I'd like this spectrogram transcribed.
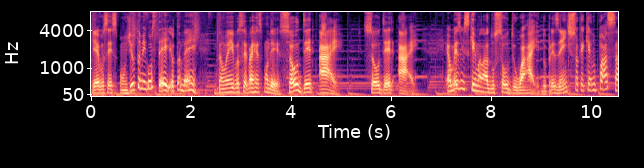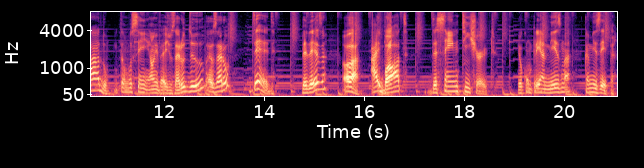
E aí você responde, eu também gostei, eu também. Então aí você vai responder, so did I. So did I. É o mesmo esquema lá do so do I, do presente, só que aqui é no passado. Então você, ao invés de usar o do, vai usar o did. Beleza? Olha lá. I bought the same t-shirt. Eu comprei a mesma camiseta.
